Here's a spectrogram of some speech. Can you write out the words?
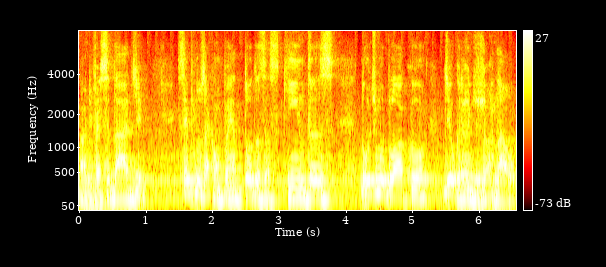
na universidade. Sempre nos acompanha todas as quintas no último bloco de O Grande Jornal.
